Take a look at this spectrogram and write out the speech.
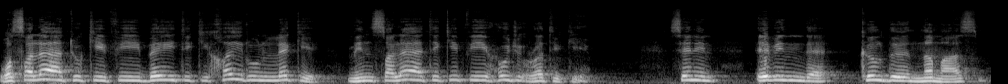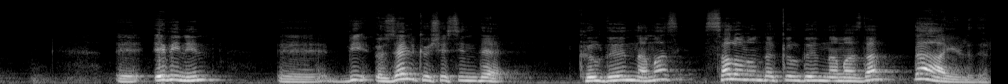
Ve salatuki fi beytiki hayrun leki min salatiki fi hucratiki. Senin evinde kıldığın namaz e, evinin e, bir özel köşesinde kıldığın namaz salonunda kıldığın namazdan daha hayırlıdır.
